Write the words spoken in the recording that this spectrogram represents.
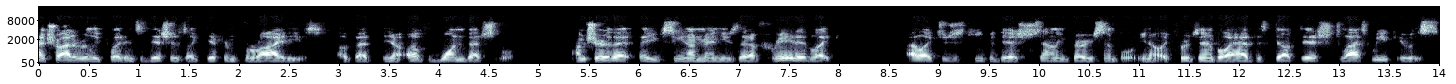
I try to really put into dishes like different varieties of that, you know, of one vegetable. I'm sure that that you've seen on menus that I've created. Like, I like to just keep a dish sounding very simple. You know, like for example, I had this duck dish last week. It was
